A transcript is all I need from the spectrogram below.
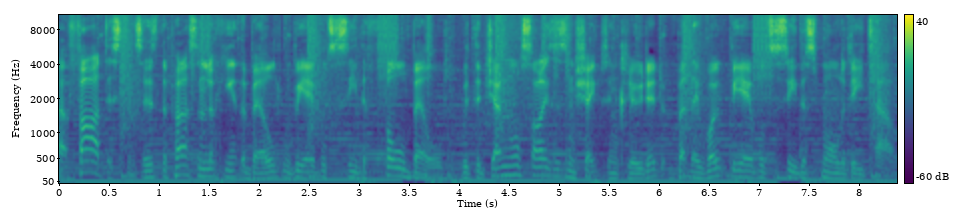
At far distances, the person looking at the build will be able to see the full build, with the general sizes and shapes included, but they won't be able to see the smaller details.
